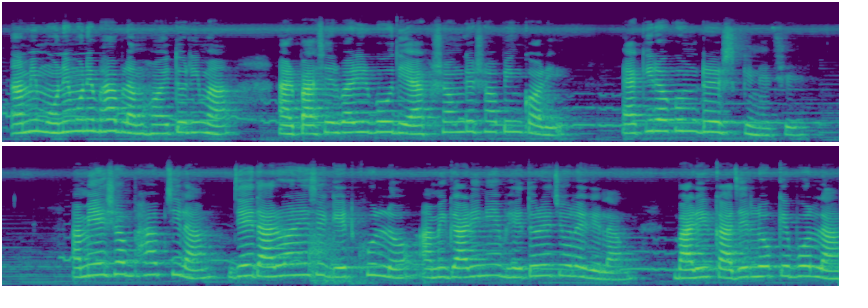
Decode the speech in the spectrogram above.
আমি মনে মনে ভাবলাম, হয়তো রিমা আর পাশের বাড়ির বৌদি একসঙ্গে শপিং করে, একই রকম ড্রেস কিনেছে। আমি এসব ভাবছিলাম যে দারোয়ান এসে গেট খুললো, আমি গাড়ি নিয়ে ভেতরে চলে গেলাম। বাড়ির কাজের লোককে বললাম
